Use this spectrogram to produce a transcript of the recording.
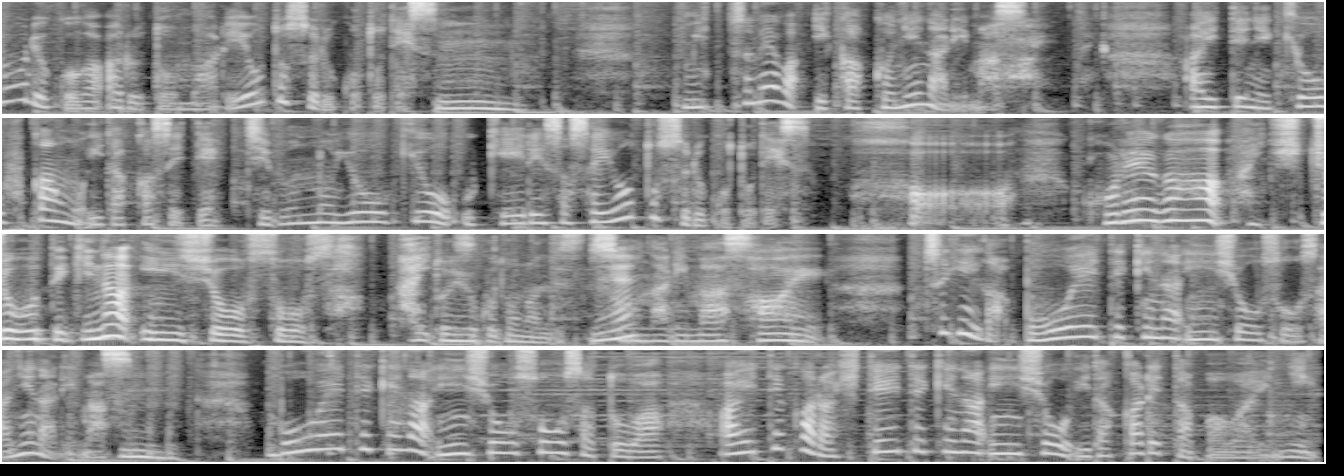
能力があると思われようとすることです。うん、3つ目は威嚇になります、相手に恐怖感を抱かせて自分の要求を受け入れさせようとすることです。はあ、これが主張的な印象操作、はいということなんですね。そうなります。はい。次が防衛的な印象操作になります、うん。防衛的な印象操作とは相手から否定的な印象を抱かれた場合に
